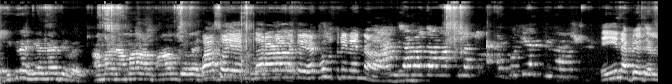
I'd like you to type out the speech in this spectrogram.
દીકરા ન્યા ના જવાય. આમાં ને આમાં આમ આમ જવાય. પાછો એ દરાણ આવે તો હેઠો ઉતરીને ના ઈ ના ભેજેલ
